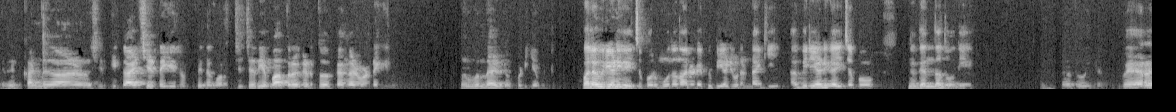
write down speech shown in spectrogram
ഇത് കണ്ണ് കാണ ശരിക്കും കാഴ്ചയുണ്ടെങ്കിലും പിന്നെ കുറച്ച് ചെറിയ പാത്രമൊക്കെ എടുത്തു വെക്കാൻ കഴിവുണ്ടെങ്കിലും നിർബന്ധമായിട്ടും പഠിക്കാൻ പറ്റും. പല ബിരിയാണി കഴിച്ചപ്പോൾ ഒരു മൂന്നോ നാലോ ടൈപ്പ് ബിരിയാണി ഇവിടെ ഉണ്ടാക്കി. ആ ബിരിയാണി കഴിച്ചപ്പോൾ നിങ്ങൾക്ക് എന്താ തോന്നിയത് വേറെ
